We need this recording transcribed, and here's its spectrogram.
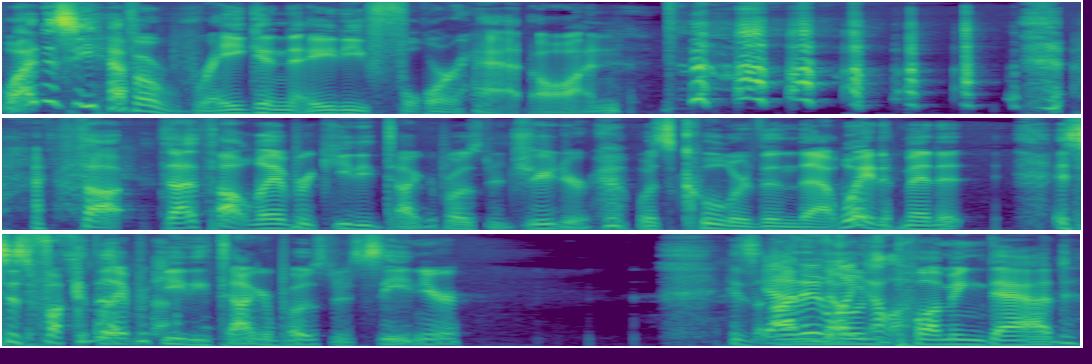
Why does he have a Reagan eighty four hat on? I thought I thought Lamborghini Tiger Poster Jr. was cooler than that. Wait a minute. It's this fucking Lamborghini Tiger Poster Senior. His Yeah, unknown like- plumbing dad.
